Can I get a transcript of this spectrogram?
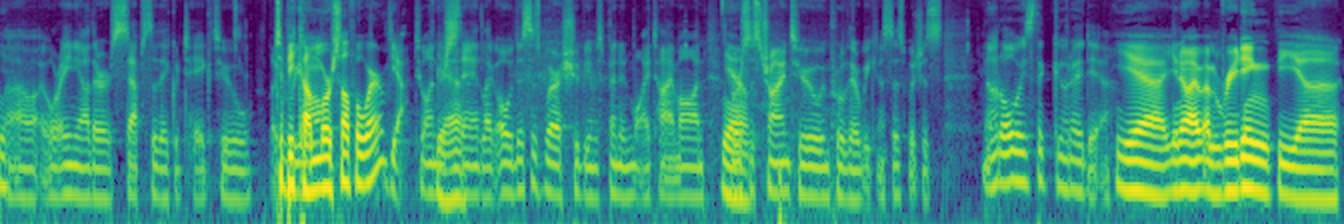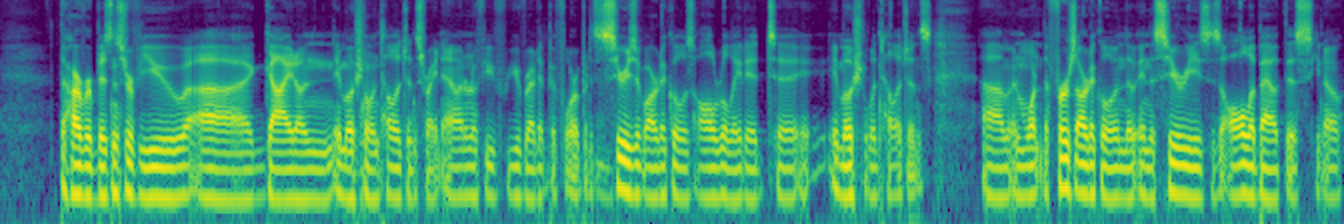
uh, or any other steps that they could take to like, to become more self-aware. yeah to understand like oh this is where i should be spending my time on Yeah. versus trying to improve their weaknesses which is not always the good idea Yeah, you know, I- I'm reading the uh, the Harvard Business Review uh, guide on emotional intelligence right now. I don't know if you've you've read it before, but it's a series of articles all related to emotional intelligence. Um, and one the first article in the in the series is all about this, you know,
